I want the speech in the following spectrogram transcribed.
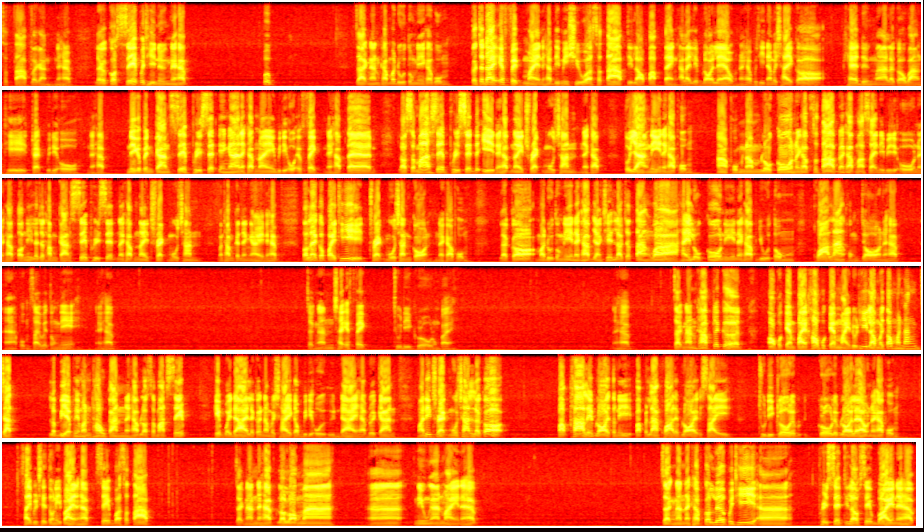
start แล้วกันนะครับ แล้วก็กดเซฟไปทีหนึ่งนะครับปุ๊บจากนั้นครับมาดูตรงนี้ครับผมก็จะได้เอฟเฟกต์ใหม่นะครับที่มีชื่อว่า Start ที่เราปรับแต่งอะไรเรียบร้อยแล้วนะครับ วิธีนำไปใช้ก็แค่ดึงมาแล้วก็วางที่ track video นะครับ นี่ก็เป็นการเซฟ preset ง่ายๆนะครับในวิดีโอเอฟเฟกต์นะครับแต่เราสามารถเซฟ preset ได้อีกนะครับใน track motion นะครับตัวอย่างนี้นะครับผมอ่าผมนำโลโก้นะครับ Start นะครับมาใส่ในวิดีโอนะครับตอนนี้เราจะทำการเซฟ preset นะครับใน track motion มาทำกันยังไงนะครับ ตอนแรกก็ไปที่ track motion ก่อนนะครับผมแล้วก็มาดูตรงนี้นะครับ อย่างเช่นเราจะตั้งว่าให้โลโก้นี้นะครับอยู่ตรงขวาล่างของจอนะครับอ่าผมใส่ไว้ตรงนี้นะครับ จากนั้นใช้เอฟเฟกต์ 2D grow ลงไปนะครับ จากนั้นครับถ้าเกิดออกโปรแกรมไปเข้าโปรแกรมใหม่โดยที่เราไม่ต้องมานั่งจัดระเบียบให้มันเท่ากันนะครับ เราสามารถเซฟเก็บไว้ได้ แล้วก็นำไปใช้กับวิดีโออื่นได้ครับ โดยการมาที่ track motion แล้วก็ปรับค่าเรียบร้อย ตอนนี้ปรับเป็นล่างขวาเรียบร้อย ใส่ 2D grow เรียบ grow เรียบร้อยแล้วนะครับผม ใส่ preset ตรงนี้ไปนะครับ เซฟว่า start จากนั้นนะครับ เราลองมา อ่า new งานใหม่นะครับ จากนั้นนะครับก็เลือกไปที่ preset ที่เราเซฟไว้นะครับ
